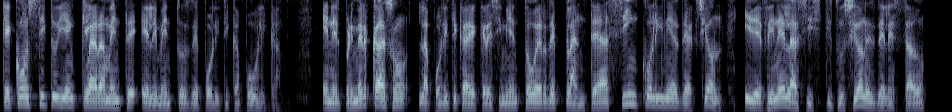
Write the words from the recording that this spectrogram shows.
que constituyen claramente elementos de política pública. En el primer caso, la política de crecimiento verde plantea cinco líneas de acción y define las instituciones del Estado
